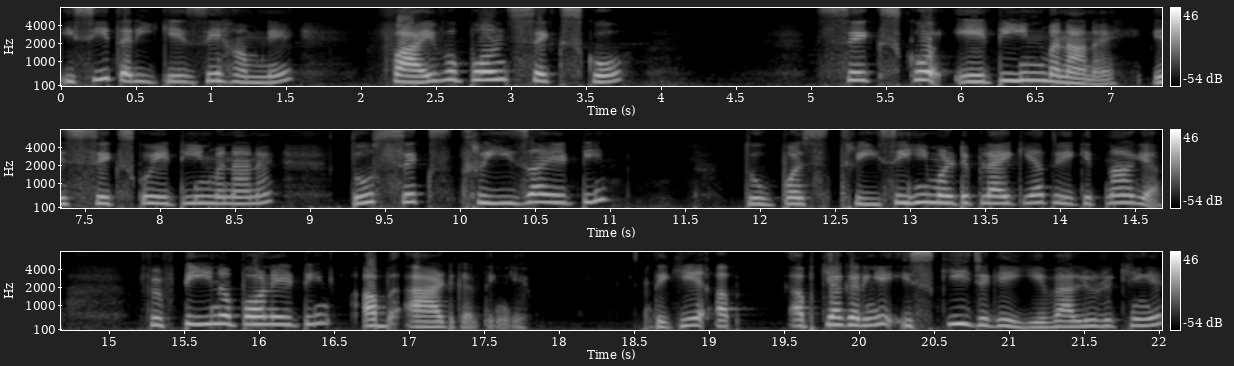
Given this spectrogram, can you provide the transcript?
इसी तरीके से हमने फाइव अपॉन सिक्स को सिक्स को एटीन बनाना है। इस सिक्स को एटीन बनाना है तो सिक्स थ्री ज़ा एटीन तो ऊपर थ्री से ही मल्टीप्लाई किया तो ये कितना आ गया? फिफ्टीन अपॉन एटीन अब ऐड कर देंगे। देखिए, अब अब क्या करेंगे? इसकी जगह ये वैल्यू लिखेंगे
